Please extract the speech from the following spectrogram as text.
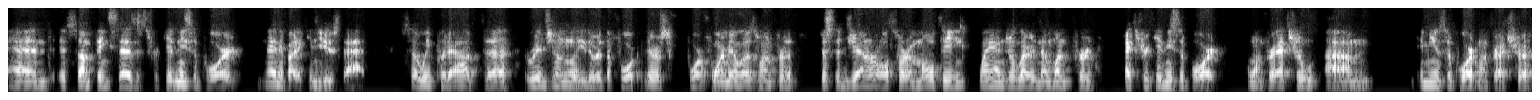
And if something says it's for kidney support, anybody can use that. So we put out uh, originally there were the four there was four formulas, one for just a general sort of multi-glandular, and then one for extra kidney support, one for extra um, immune support, one for extra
